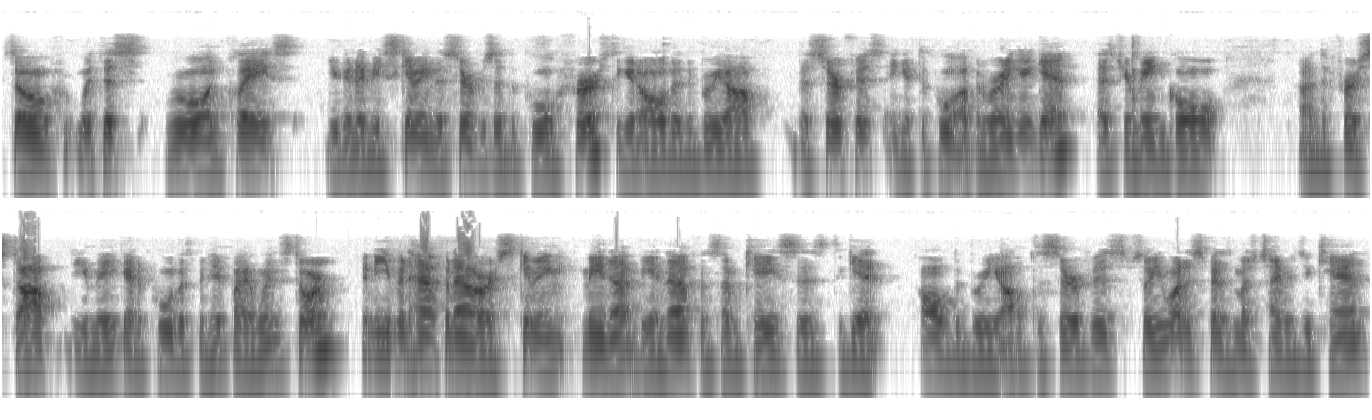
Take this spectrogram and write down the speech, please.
So with this rule in place, you're going to be skimming the surface of the pool first to get all the debris off the surface and get the pool up and running again. That's your main goal. Uh, the first stop you make at a pool that's been hit by a windstorm. And even half an hour skimming may not be enough in some cases to get all debris off the surface. So you want to spend as much time as you can.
